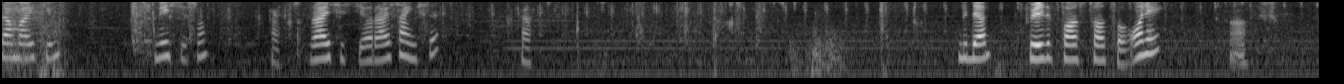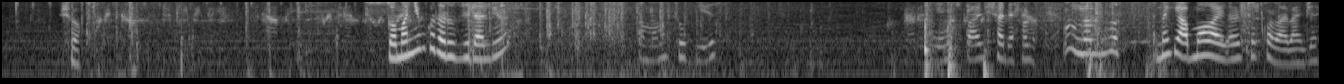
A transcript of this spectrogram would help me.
Bakayım. Ne istiyorsun? Heh, Rice istiyor. Rice hangisi? Heh. Bir de Freddy Fast Tato. O ne? Ha, şu. Şu. Zaman niye bu kadar hızlı ilerliyor? Tamam çok iyiyiz. Yeni sipariş hadi hadi. Oğlum ben bu yemek yapma olayları çok kolay bence.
